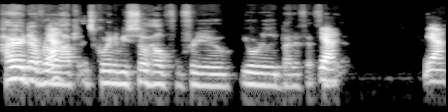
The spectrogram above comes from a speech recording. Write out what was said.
Hire DevRel Yeah. ops. It's going to be so helpful for you. You'll really benefit from Yeah. it. yeah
